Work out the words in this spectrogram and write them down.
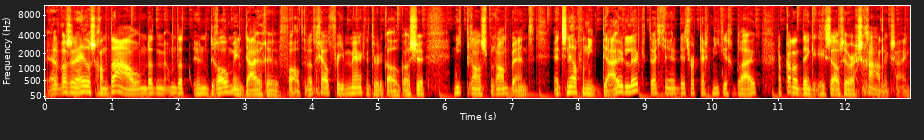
Eh, Het was een heel schandaal, omdat, omdat hun droom in duigen valt. En dat geldt voor je merk natuurlijk ook. Als je niet transparant bent, het elk geval niet duidelijk dat je dit soort technieken gebruikt, dan kan het denk ik zelfs heel erg schadelijk zijn.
